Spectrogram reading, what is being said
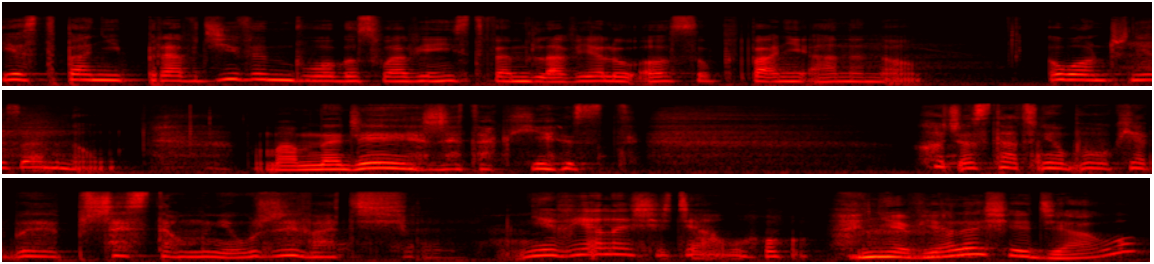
Jest pani prawdziwym błogosławieństwem dla wielu osób, pani Anno. Łącznie ze mną. Mam nadzieję, że tak jest. Choć ostatnio Bóg jakby przestał mnie używać. Niewiele się działo. Niewiele się działo?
